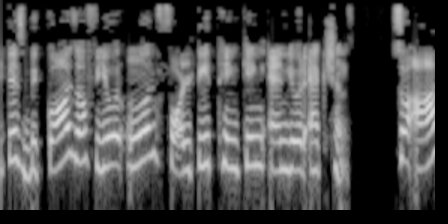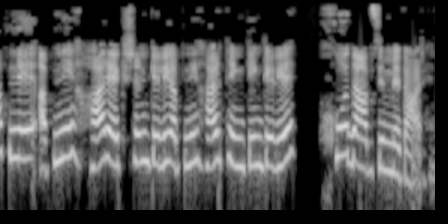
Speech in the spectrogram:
it is because of your own faulty thinking and your action so آپ نے اپنی ہر ایکشن کے لیے اپنی ہر تھنکنگ کے لیے خود آپ ذمہ دار ہیں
